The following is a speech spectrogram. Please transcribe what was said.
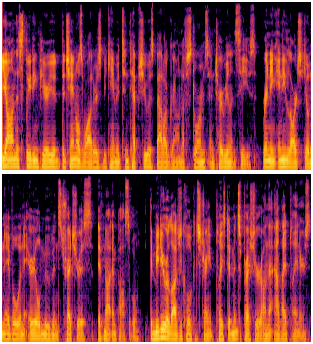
Beyond this fleeting period, the Channel's waters became a tempestuous battleground of storms and turbulent seas, rendering any large scale naval and aerial movements treacherous, if not impossible. The meteorological constraint placed immense pressure on the Allied planners.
